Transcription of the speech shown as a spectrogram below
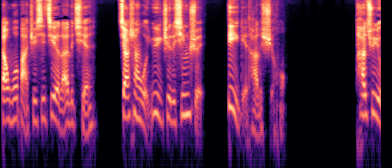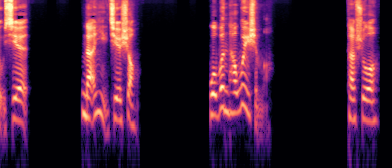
当我把这些借来的钱加上我预支的薪水递给他的时候，他却有些难以接受。我问他为什么，他说：“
